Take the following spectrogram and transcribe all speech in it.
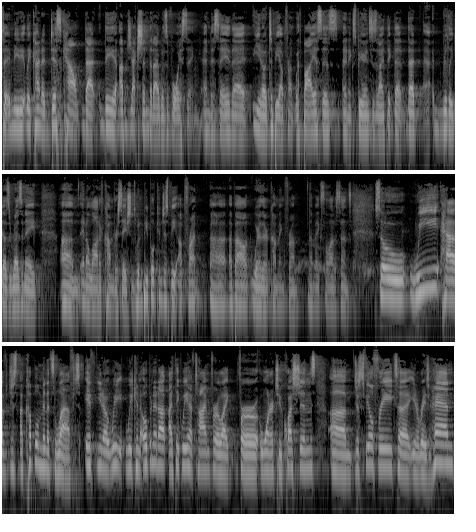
to immediately kind of discount that the objection that I was voicing and to say that you know to be upfront with biases and experiences and I think that that uh, really does resonate um, in a lot of conversations when people can just be upfront uh, about where they're coming from. That makes a lot of sense. So we have just a couple minutes left. If you know, we we can open it up. I think we have time for like for one or two questions. Um, just feel free to you know raise your hand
